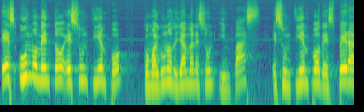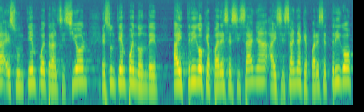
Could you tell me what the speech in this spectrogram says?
Es un momento, es un tiempo, como algunos le llaman, es un impas, es un tiempo de espera, es un tiempo de transición, es un tiempo en donde hay trigo que parece cizaña, hay cizaña que parece trigo,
